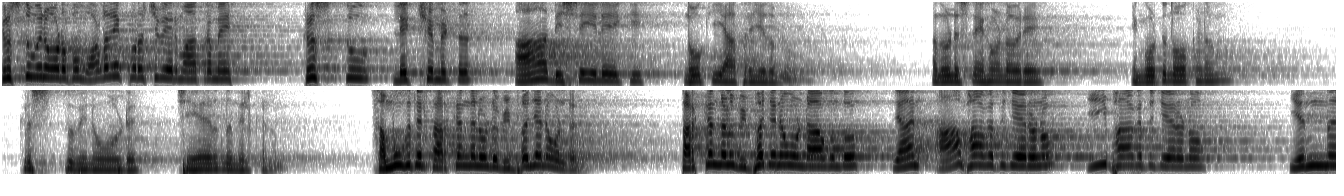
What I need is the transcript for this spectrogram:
ക്രിസ്തുവിനോടൊപ്പം വളരെ കുറച്ച് പേർ മാത്രമേ ക്രിസ്തു ലക്ഷ്യമിട്ട് ആ ദിശയിലേക്ക് നോക്കി യാത്ര ചെയ്തുള്ളൂ. അതുകൊണ്ട് സ്നേഹമുള്ളവരെ എങ്ങോട്ട് നോക്കണം? ക്രിസ്തുവിനോട് ചേർന്ന് നിൽക്കണം. സമൂഹത്തിൽ തർക്കങ്ങളുണ്ട് വിഭജനമുണ്ട്. തർക്കങ്ങളും വിഭജനവും ഉണ്ടാകുമ്പോൾ ഞാൻ ആ ഭാഗത്ത് ചേരണോ ഈ ഭാഗത്ത് ചേരണോ എന്ന്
